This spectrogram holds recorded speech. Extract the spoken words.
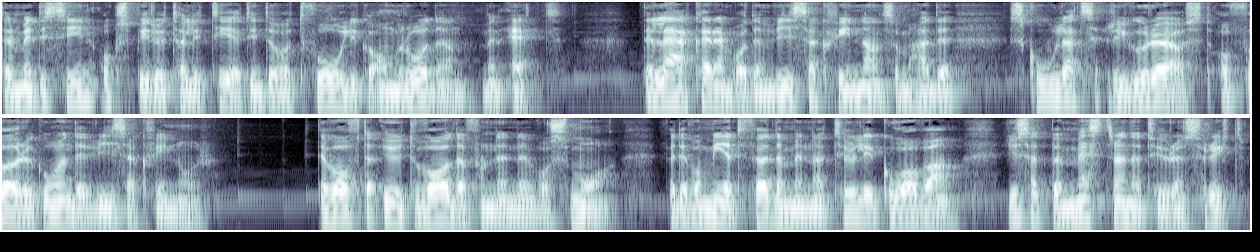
där medicin och spiritualitet inte var två olika områden men ett. Där läkaren var den visa kvinnan som hade skolats rigoröst av föregående visa kvinnor. De var ofta utvalda från när de var små, för de var medfödda med en naturlig gåva just att bemästra naturens rytm.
